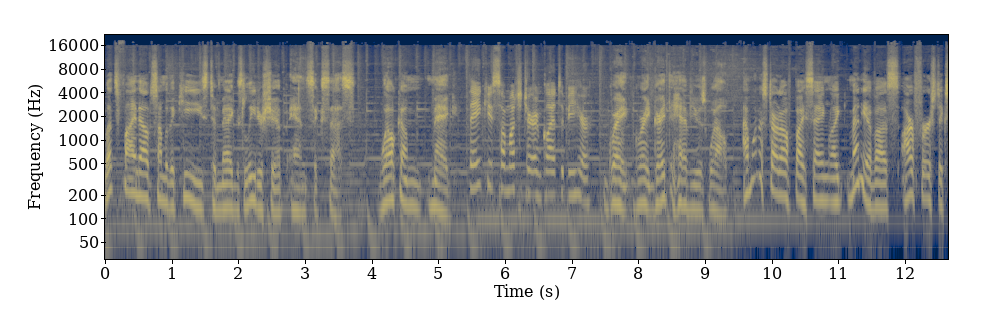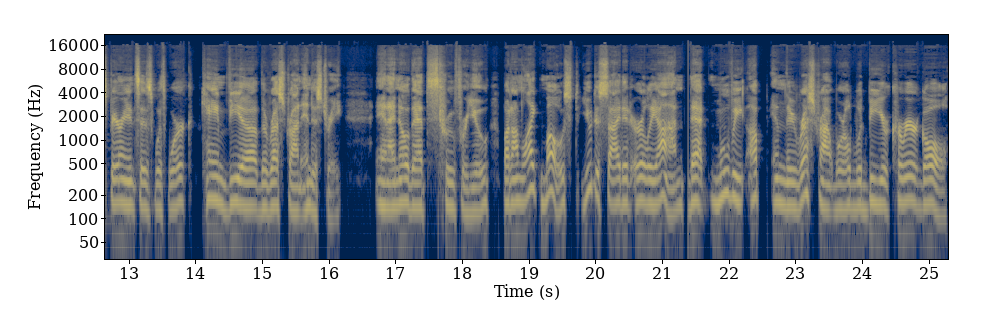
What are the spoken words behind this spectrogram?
Let's find out some of the keys to Meg's leadership and success. Welcome, Meg. Thank you so much, Jerry. I'm glad to be here. Great, great, great to have you as well. I want to start off by saying, like many of us, our first experiences with work came via the restaurant industry. And I know that's true for you. But unlike most, you decided early on that moving up in the restaurant world would be your career goal.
